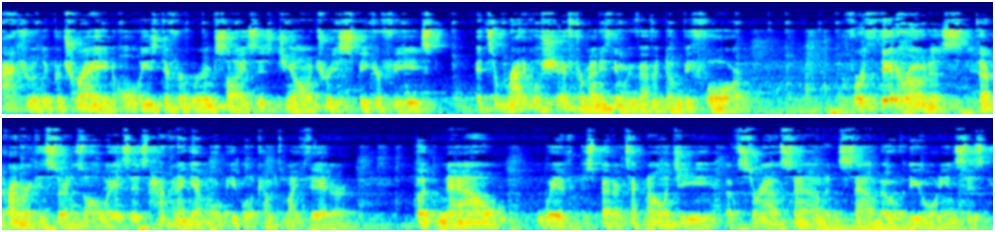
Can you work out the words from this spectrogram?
accurately portray in all these different room sizes, geometries, speaker feeds. It's a radical shift from anything we've ever done before. For theater owners, their primary concern as always is how can I get more people to come to my theater? But now with this better technology of surround sound and sound over the audiences,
